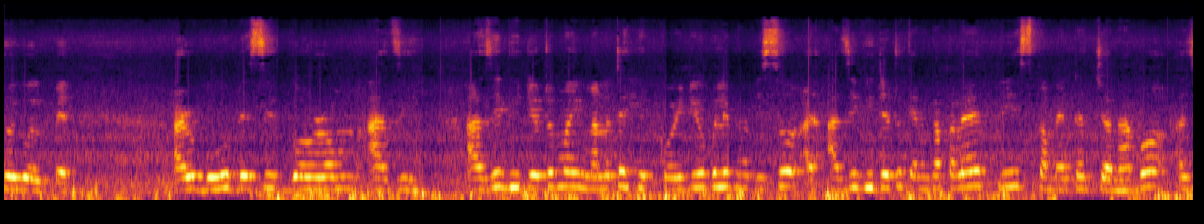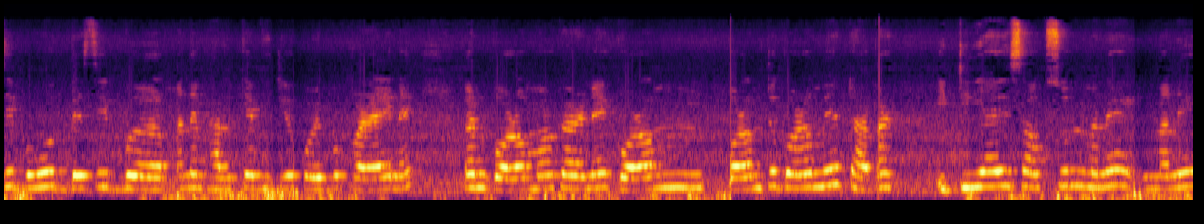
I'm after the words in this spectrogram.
হৈ গ'ল পেট। আৰু বহুত বেছি গৰম আজি। আজি ভিডিঅ'টো মই ইমানতে শেষ কৰি দিওঁ বুলি ভাবিছোঁ। আজি ভিডিঅ'টো কেনেকুৱা পালে প্লিজ কমেণ্টত জনাব। আজি বহুত বেছি মানে ভালকৈ ভিডিঅ' কৰিব পৰাই নাই। কাৰণ গৰমৰ কাৰণে গৰম গৰমটো গৰমেই তাৰপৰা এতিয়াই চাওকচোন মানে ইমানেই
